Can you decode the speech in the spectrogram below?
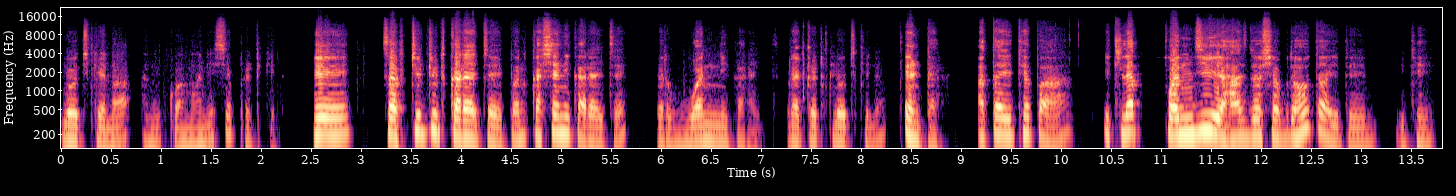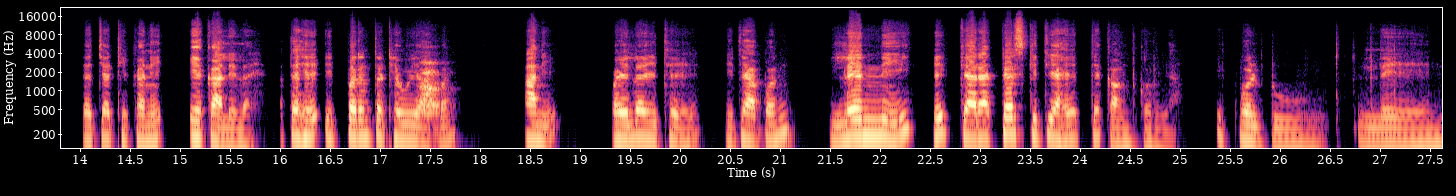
क्लोज केला आणि कॉमाने सेपरेट केला. हे सबस्टिट्यूट करायचंय पण कशाने करायचंय तर वननी करायचं. ब्रॅकेट क्लोज केलं. एंटर आता इथे पहा इथल्या पणजी हा जो शब्द होता इथे इथे त्याच्या ठिकाणी एक आलेला आहे. आता हे इथपर्यंत ठेवूया आपण. आणि पहिलं इथे इथे आपण लेननी हे कॅरेक्टर्स किती आहेत ते काउंट करूया. इक्वल टू लेन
